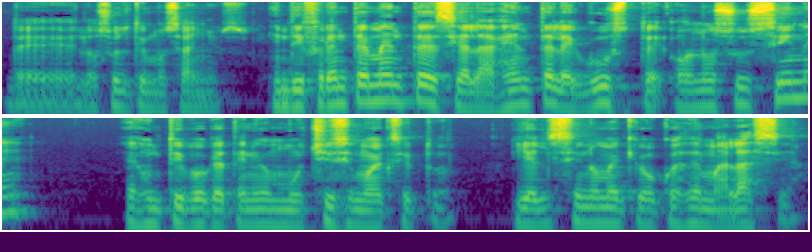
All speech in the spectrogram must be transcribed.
de los últimos años. Indiferentemente de si a la gente le guste o no su cine, es un tipo que ha tenido muchísimo éxito. Y él, si no me equivoco, es de Malasia.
